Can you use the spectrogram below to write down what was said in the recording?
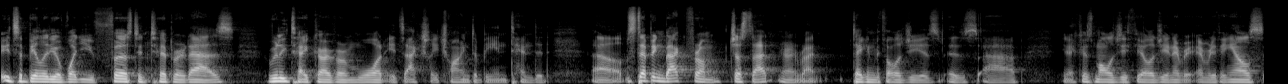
its ability of what you first interpret as really take over and what it's actually trying to be intended. Uh, stepping back from just that, you know, right? Taking mythology as as uh, you know cosmology, theology, and every, everything else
